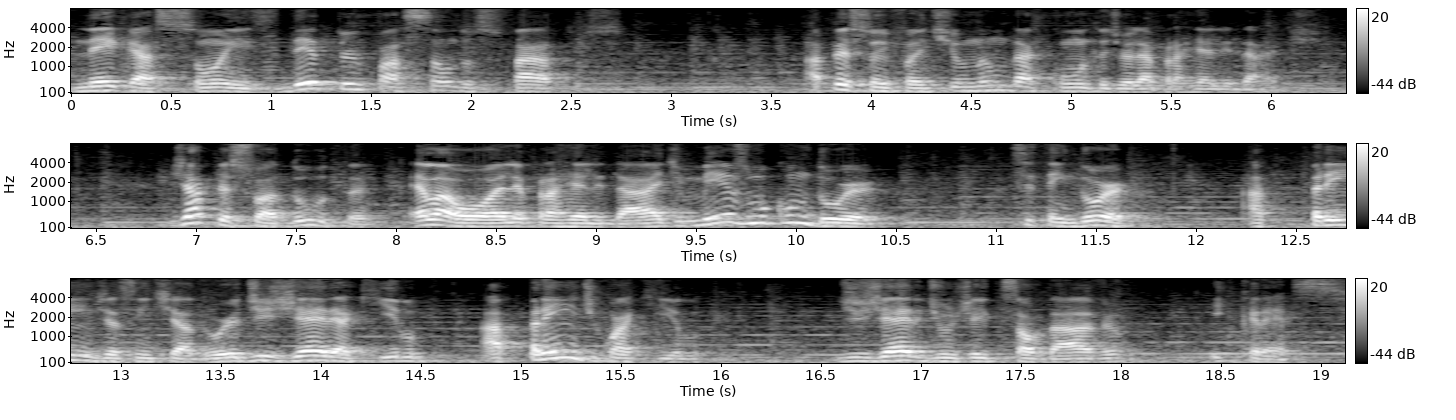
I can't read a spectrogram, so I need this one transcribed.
negações, deturpação dos fatos. A pessoa infantil não dá conta de olhar para a realidade. Já a pessoa adulta, ela olha para a realidade mesmo com dor. Se tem dor, aprende a sentir a dor, digere aquilo, aprende com aquilo, digere de um jeito saudável e cresce.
